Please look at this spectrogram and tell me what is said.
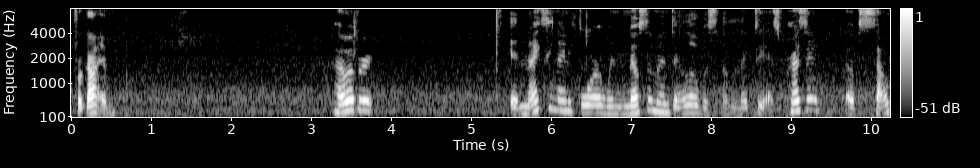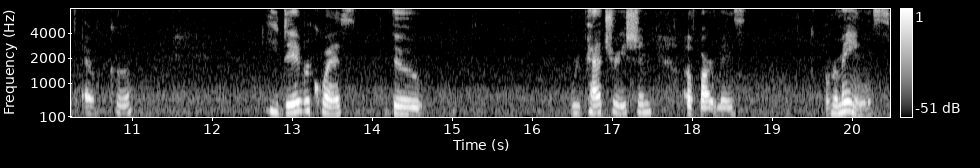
forgotten. However, in 1994, when Nelson Mandela was elected as president of South Africa, he did request the repatriation of Baartman's remains.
